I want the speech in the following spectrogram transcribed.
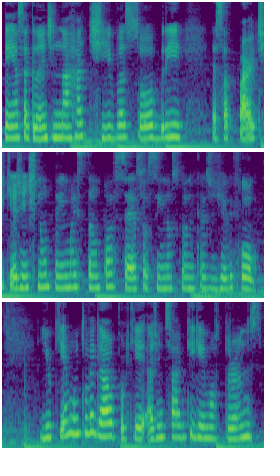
tem essa grande narrativa sobre essa parte que a gente não tem mais tanto acesso assim nas Crônicas de Gelo e Fogo. E o que é muito legal, porque a gente sabe que Game of Thrones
